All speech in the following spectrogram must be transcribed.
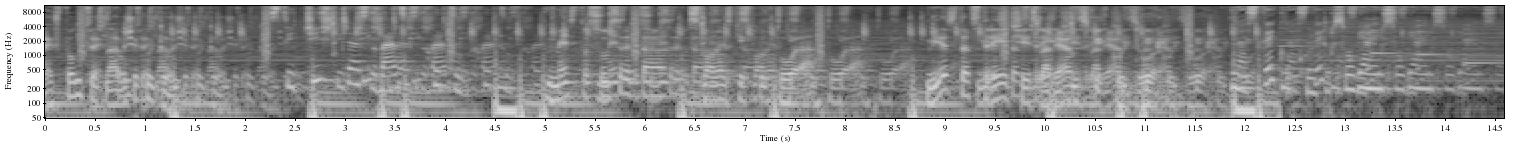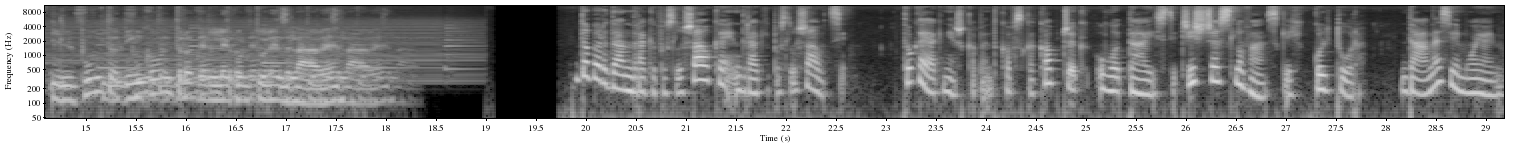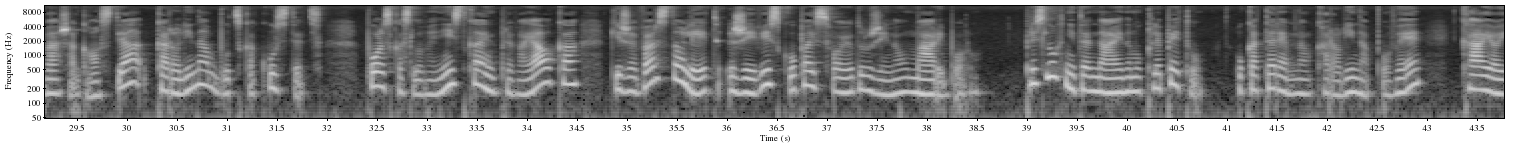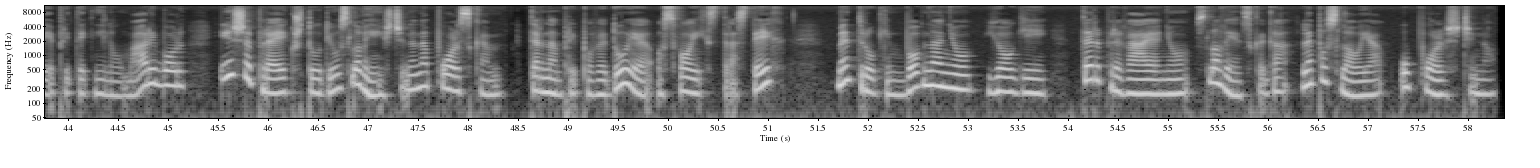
Treffpunkt für slawische Kultur. Stičišče slovanskih kultur. Mesto susreta slovenskih kultura. Место встречи славянских культур. Na steku kultur slovenskih. Il punto d'incontro delle culture slave. Dober dan, drage poslušalke in dragi poslušalci. Tukaj je Agnieszka Będkowska-Kopczyk v oddaji Stičišče slovanskih kultur. Danes je moja in vaša gostja Karolina Bucka-Kustec, polska slovenistka in prevajalka, ki že vrsto let živi skupaj s svojo družino v Mariboru. Prisluhnite najnemu klepetu, v katerem nam Karolina pove, kaj jo je pritegnilo v Maribor in še prej k študiju slovenščine na polskem, ter nam pripoveduje o svojih strasteh, med drugim bobnanju, jogi ter prevajanju slovenskega leposlovja v polščino.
